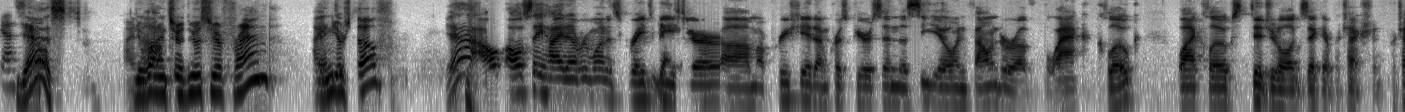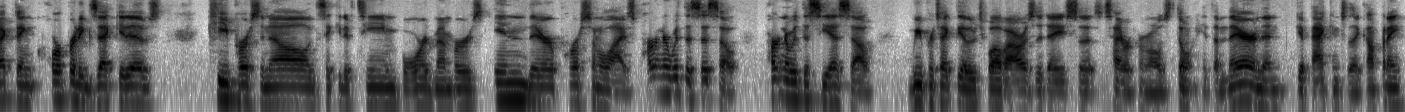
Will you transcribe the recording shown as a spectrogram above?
Yes. Yes. you want to introduce your friend I and do. yourself? Yeah, I'll, I'll, say hi to everyone. It's great to be yes. here. Um, appreciate it. I'm Chris Pierson, the CEO and founder of Black Cloak. Black Cloak's digital executive protection, protecting corporate executives, key personnel, executive team, board members in their personal lives. Partner with the CISO, partner with the CSO. We protect the other 12 hours a day so cyber criminals don't hit them there and then get back into the company.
